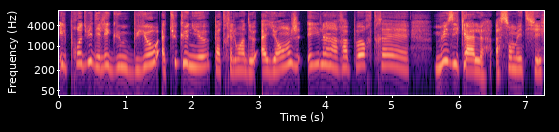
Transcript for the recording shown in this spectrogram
Il produit des légumes bio à Tuquenieux, pas très loin de Hayange, et il a un rapport très musical à son métier.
